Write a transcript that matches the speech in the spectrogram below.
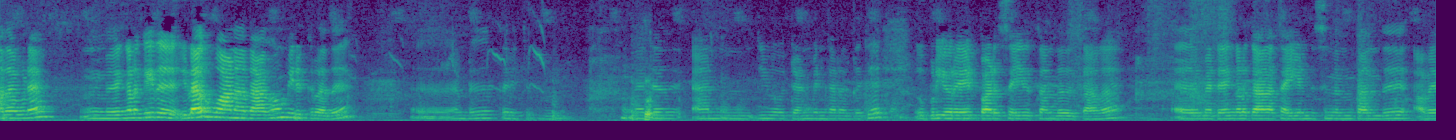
அதை விட எங்களுக்கு இது இலகுவானதாகவும் இருக்கிறது. ரெண்டு என்று மற்றது அன் இப்படி ஒரு ஏற்பாடு செய்து தந்ததுக்காக மற்ற எங்களுக்காக தையல் மிஷின் தந்து அவ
